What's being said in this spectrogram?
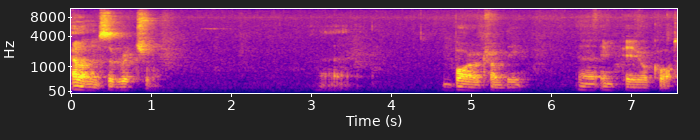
elements of ritual uh, borrowed from the uh, imperial court.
